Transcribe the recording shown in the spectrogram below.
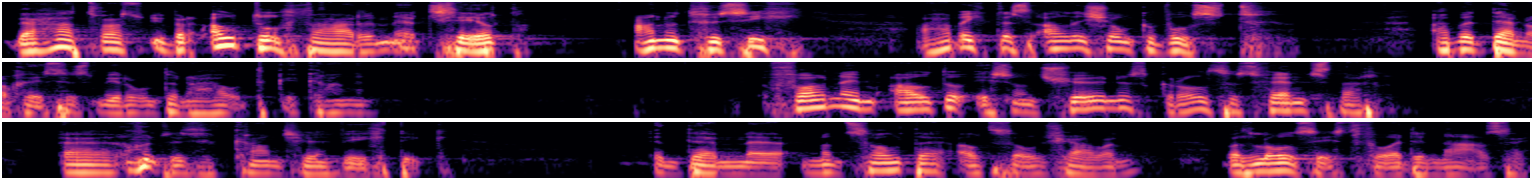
der hat was über Autofahren erzählt. An und für sich habe ich das alles schon gewusst. Aber dennoch ist es mir unter die Haut gegangen. Vorne im Auto ist ein schönes, großes Fenster. Äh, und das ist ganz schön wichtig. Denn äh, man sollte also schauen, was los ist vor der Nase.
